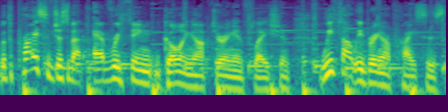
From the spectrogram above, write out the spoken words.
With the price of just about everything going up during inflation, we thought we'd bring our prices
